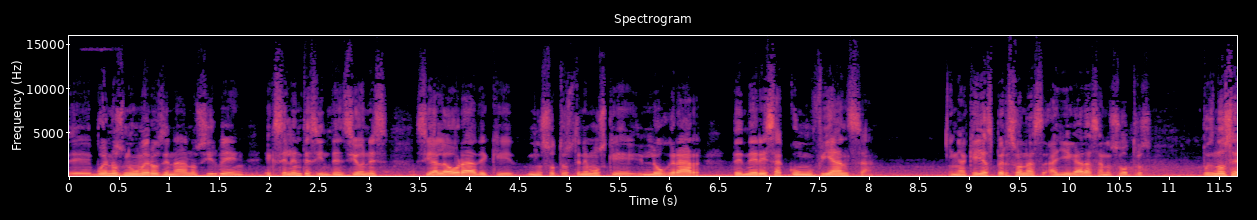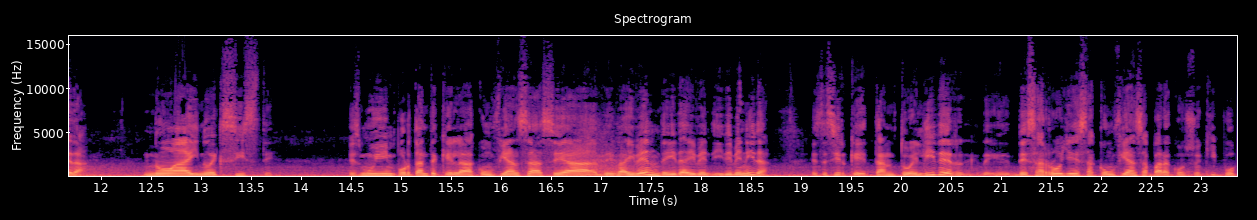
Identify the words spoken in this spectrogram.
eh, buenos números, de nada nos sirven excelentes intenciones si a la hora de que nosotros tenemos que lograr tener esa confianza en aquellas personas allegadas a nosotros, pues no se da, no hay, no existe. Es muy importante que la confianza sea de vaivén, de ida y de venida. Es decir, que tanto el líder eh, desarrolle esa confianza para con su equipo,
